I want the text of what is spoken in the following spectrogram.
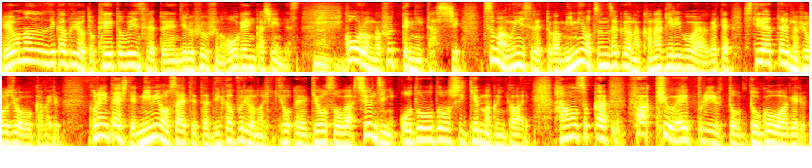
レオナルド・ディカプリオとケイト・ウィンスレット演じる夫婦の大喧嘩シーンです、口論が沸点に達し妻ウィンスレットが耳をつんざくような金切り声を上げてしてやったりの表情を浮かべる。これに対して耳を押さえていたディカプリオのえー形相が瞬時におどろどろしい剣幕に変わり腹の底から「Fuck you April」と怒号を上げる。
